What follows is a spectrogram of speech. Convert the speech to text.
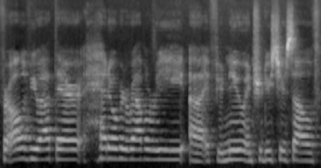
for all of you out there, head over to Ravelry. Uh, if you're new, introduce yourself.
